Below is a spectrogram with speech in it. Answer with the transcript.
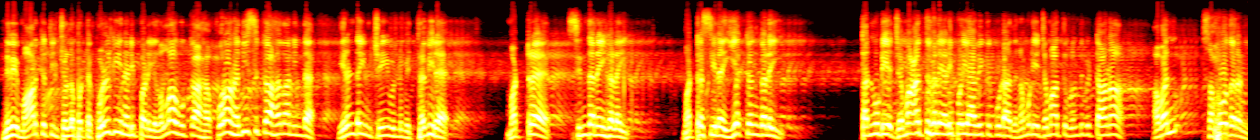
எனவே மார்க்கத்தில் சொல்லப்பட்ட கொள்கையின் அடிப்படையில் அல்லாவுக்காக குரான் ஹதீஸுக்காக தான் இந்த இரண்டையும் செய்ய வேண்டுமே தவிர மற்ற சிந்தனைகளை மற்ற சில இயக்கங்களை தன்னுடைய ஜமாத்துகளை அடிப்படையாக வைக்கக்கூடாது. நம்முடைய ஜமாத்து வந்து விட்டானா? அவன் சகோதரன்.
